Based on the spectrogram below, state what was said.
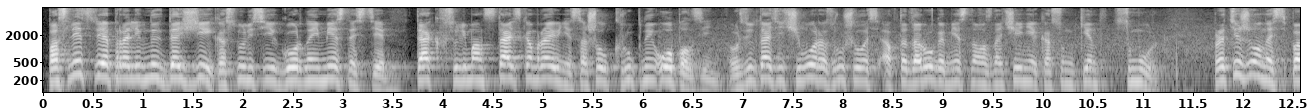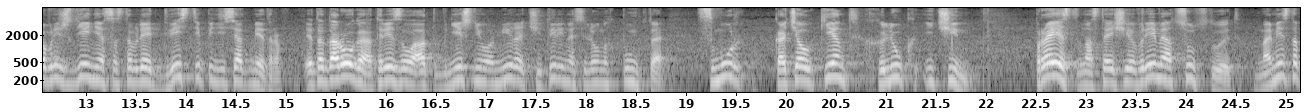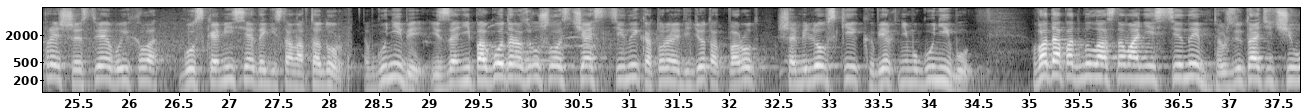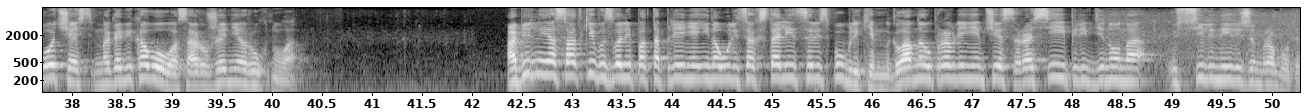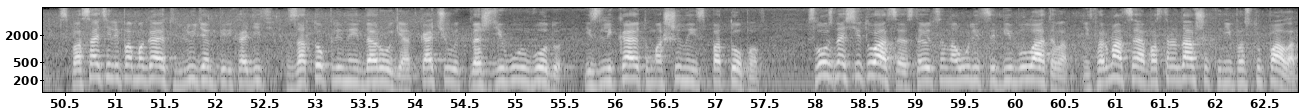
Последствия проливных дождей коснулись и горной местности. Так, в Сулейманстальском районе сошел крупный оползень, в результате чего разрушилась автодорога местного значения Касумкент-Цмур – Протяженность повреждения составляет 250 метров. Эта дорога отрезала от внешнего мира четыре населенных пункта – Цмур, Качалкент, Хлюк и Чин. Проезд в настоящее время отсутствует. На место происшествия выехала госкомиссия Дагестан-Автодор. В Гунибе из-за непогоды разрушилась часть стены, которая ведет от ворот Шамилевский к Верхнему Гунибу. Вода подмыла основание стены, в результате чего часть многовекового сооружения рухнула. Обильные осадки вызвали подтопление и на улицах столицы республики. Главное управление МЧС России переведено на усиленный режим работы. Спасатели помогают людям переходить затопленные дороги, откачивают дождевую воду, извлекают машины из потопов. Сложная ситуация остается на улице Бибулатова. Информация о пострадавших не поступала.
